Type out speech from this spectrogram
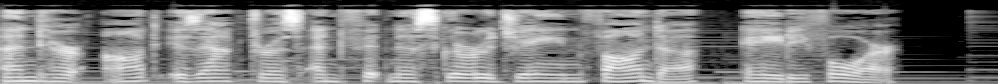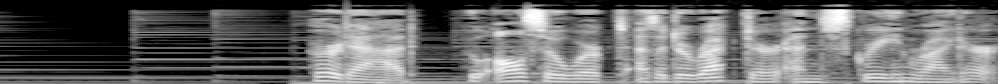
and her aunt is actress and fitness guru Jane Fonda, 84. Her dad, who also worked as a director and screenwriter,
